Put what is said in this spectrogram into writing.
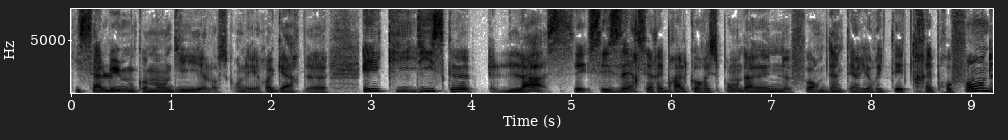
qui s'allument, comme on dit lorsqu'on les regarde, euh, et qui disent que là, ces, ces aires cérébrales correspondent à une forme d'intériorité très profonde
